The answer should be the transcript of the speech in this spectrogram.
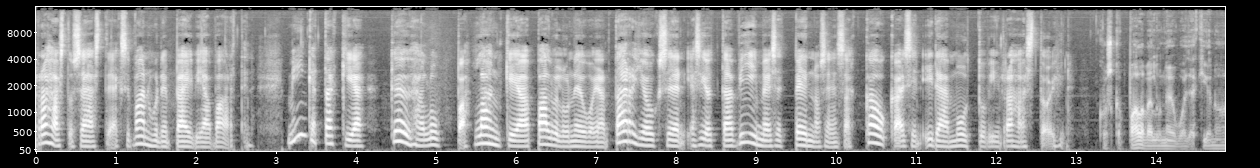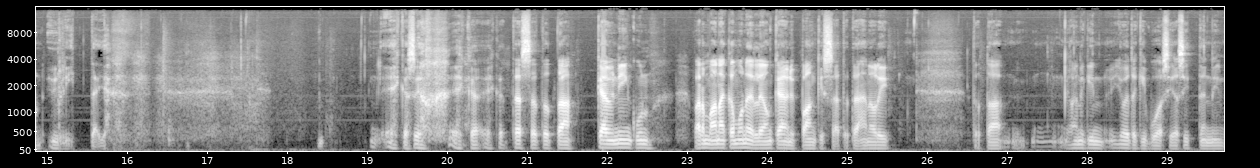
rahastosäästäjäksi vanhuuden päiviä varten. Minkä takia köyhä luppa lankeaa palveluneuvojan tarjoukseen ja sijoittaa viimeiset pennosensa kaukaisen idän muuttuviin rahastoihin. Koska palveluneuvojakin on yrittäjä. Ehkä, se, ehkä, ehkä tässä tota, käy niin kuin varmaan aika monelle on käynyt pankissa, että tähän oli tota, ainakin joitakin vuosia sitten niin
